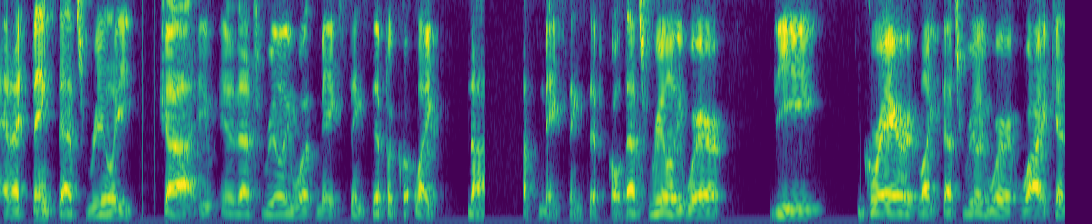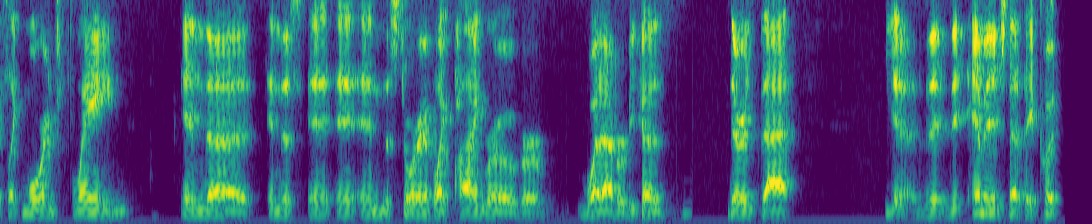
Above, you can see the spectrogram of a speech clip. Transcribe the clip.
And I think that's really got you know that's really what makes things difficult. Like not makes things difficult. That's really where the gray like that's really where why it gets like more inflamed in the in this in, in the story of like Pinegrove or whatever because there's that you know the the image that they put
